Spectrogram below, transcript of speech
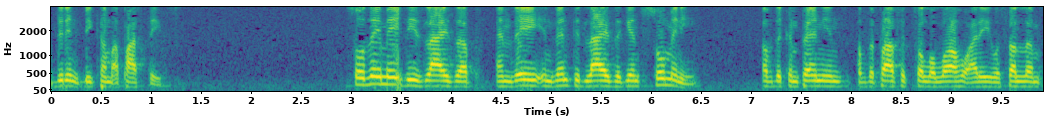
didn't become apostates. So they made these lies up, and they invented lies against so many of the companions of the Prophet sallallahu alaihi wasallam.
